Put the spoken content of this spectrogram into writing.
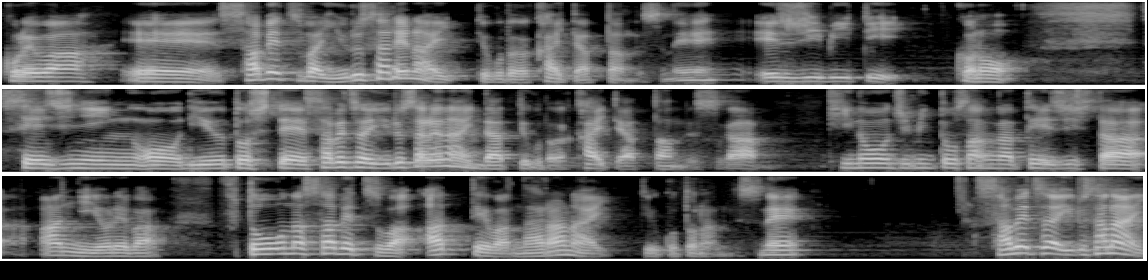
これは、えー差別は許されないということが書いてあったんですね。LGBT、この性自認を理由として差別は許されないんだということが書いてあったんですが、昨日自民党さんが提示した案によれば、不当な差別はあってはならないということなんですね。差別は許さないっ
